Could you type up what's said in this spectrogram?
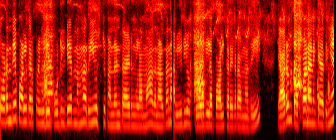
தொடர்ந்தே பால் கறக்கிற வீடியோ போட்டுக்கிட்டே இருந்தோம்னா ரீயூஸ்டு கண்டென்ட் ஆகிடுங்களாமா அதனால தான் நான் வீடியோ போடல பால் கறக்கிற மாதிரி. யாரும் தப்பாக நினைக்காதீங்க.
